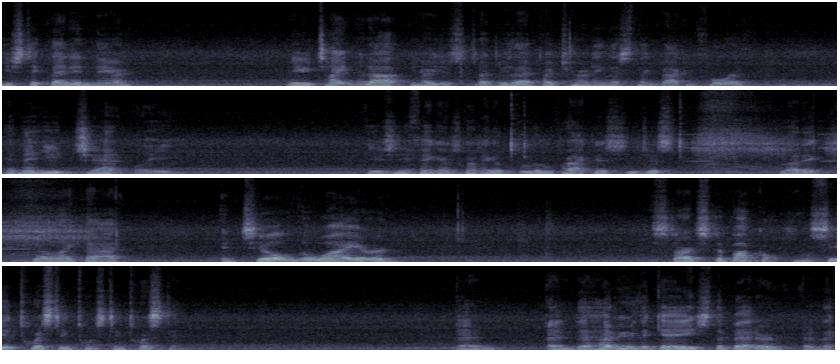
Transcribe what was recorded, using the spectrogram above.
You stick that in there, and you tighten it up, you know, you just do that by turning this thing back and forth. And then you gently, using your fingers, going to take a little practice, you just let it go like that until the wire starts to buckle. You'll see it twisting, twisting, twisting. And and the heavier the gauge, the better. And the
